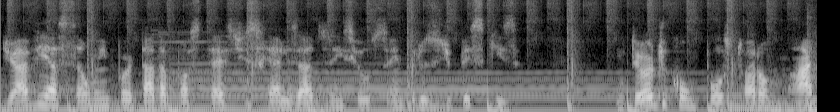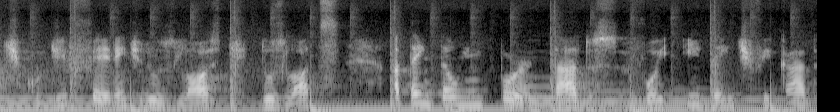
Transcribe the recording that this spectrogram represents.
de aviação importada após testes realizados em seus centros de pesquisa. Um teor de composto aromático diferente dos, lote, dos lotes até então importados foi identificado,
